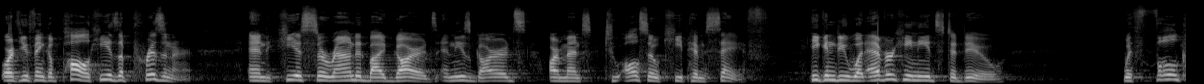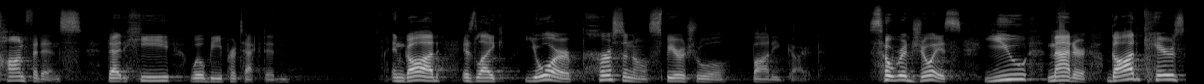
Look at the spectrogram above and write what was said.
Or if you think of Paul, he is a prisoner and he is surrounded by guards, and these guards are meant to also keep him safe. He can do whatever he needs to do with full confidence that he will be protected. And God is like your personal spiritual bodyguard. So rejoice. You matter. God cares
